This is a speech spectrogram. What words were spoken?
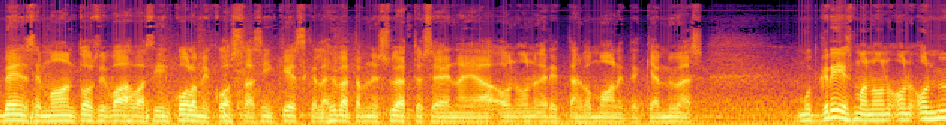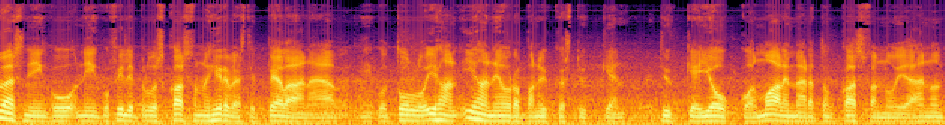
Benzema on tosi vahva siinä kolmikossa siinä keskellä, hyvä tämmöinen syöttöseenä ja on, on erittäin hyvä maalintekijä myös. Mutta Griezmann on, on, on myös niin kuin, niin kuin Philip Lewis kasvanut hirveästi pelaajana ja niin tullut ihan, ihan Euroopan ykköstykkien tykkien joukkoon. Maalimäärät on kasvanut ja hän on,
